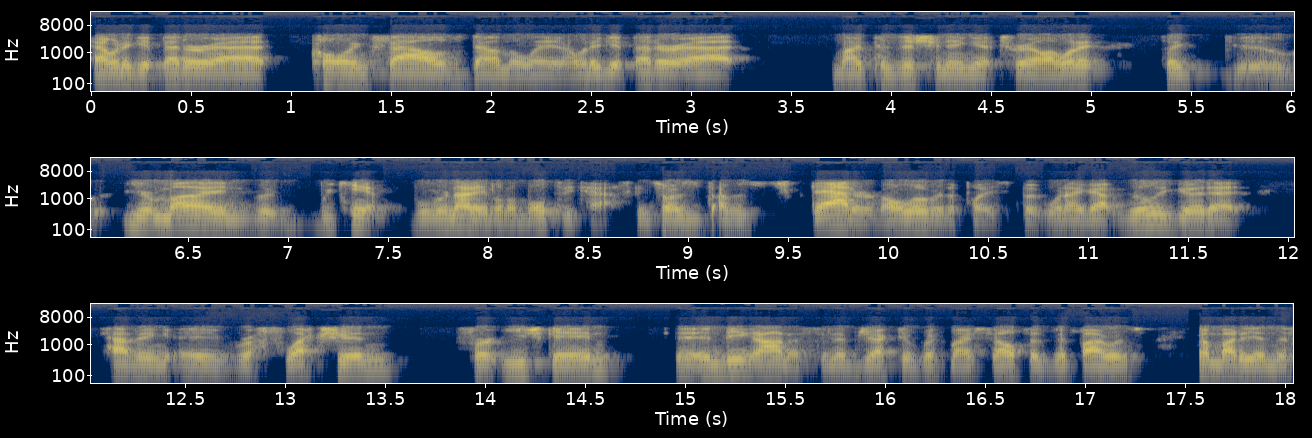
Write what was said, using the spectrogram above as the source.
I want to get better at calling fouls down the lane. I want to get better at my positioning at trail. I want to, it's like your mind, we can't, we're not able to multitask. And so I was, I was scattered all over the place. But when I got really good at having a reflection for each game and being honest and objective with myself as if I was somebody in the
